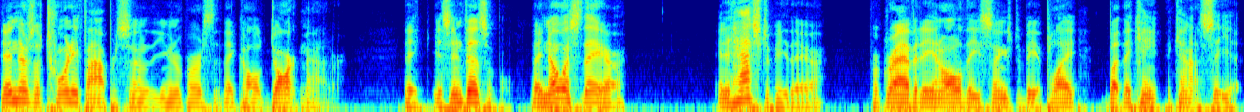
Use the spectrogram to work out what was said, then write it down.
Then there's a 25% of the universe that they call dark matter. They, it's invisible. They know it's there, and it has to be there for gravity and all of these things to be at play, but they can't cannot see it.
